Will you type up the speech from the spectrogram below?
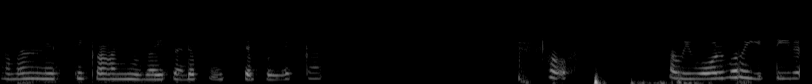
അവൻ നിർത്തിക്കളഞ്ഞു ഗൈസ് എന്റെ ഫുഡ് സ്റ്റെപ്പ് കേൾക്കാൻ റിവോൾവർ കിട്ടിയില്ല.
